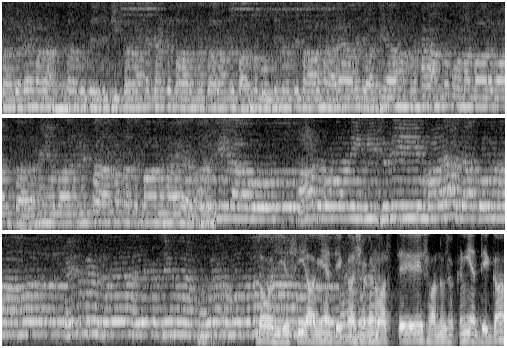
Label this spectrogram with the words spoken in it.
ਸੰਗੜ ਹਰਨ ਸਰਬ ਸਿੱਧ ਕੀ ਕਰਨ ਚੰਡ ਤਾਰਨ ਤਰਨ ਸਰਨ ਲੋਚਨ ਪਿਸਾਰ ਹੈ ਆਦ ਹਮ ਹੈ ਅੰਤ ਬਾਰ ਬਾਰ ਸਰਨੇ ਬਾਰਨ ਤਰਨ ਪ੍ਰਤਪਾਲ ਹੈ। ਸੁਰਜੀ ਲਾਓ ਆਦ ਰੋਣੀ ਈਸ਼ਵਰੀ ਮਾਇਆ ਜਾਗੋ ਨਾਮ। ਇਨ ਬਿਨ ਸਵੇ ਏਕ ਸਿਨ ਪੂਰਨ ਹੋਤ ਲੋ ਜੀ, ਅਸੀਂ ਆ ਗਏ ਆ ਦੇਗਾ ਛਕਣ ਵਾਸਤੇ। ਸਾਨੂੰ ਛਕਣੀਆਂ ਦੇਗਾ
